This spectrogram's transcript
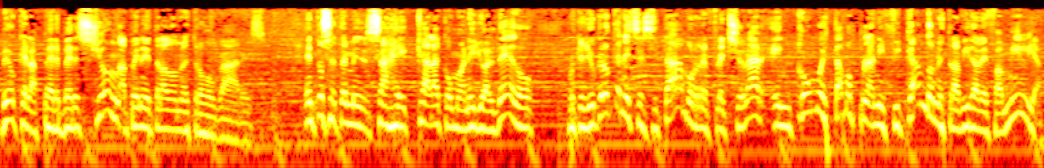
veo que la perversión ha penetrado en nuestros hogares. Entonces este mensaje cala como anillo al dedo, porque yo creo que necesitamos reflexionar en cómo estamos planificando nuestra vida de familia.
